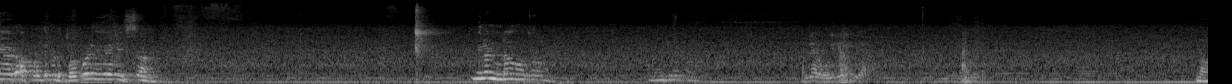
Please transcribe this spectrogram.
ഇട്ടോളാം, അപ്പുറത്ത് എടുത്തു അപ്പോൾ ഇങ്ങനെ മിസ്സാണ് ഇങ്ങനെ ഉണ്ടോ നോക്കാം ഇല്ല ആ.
